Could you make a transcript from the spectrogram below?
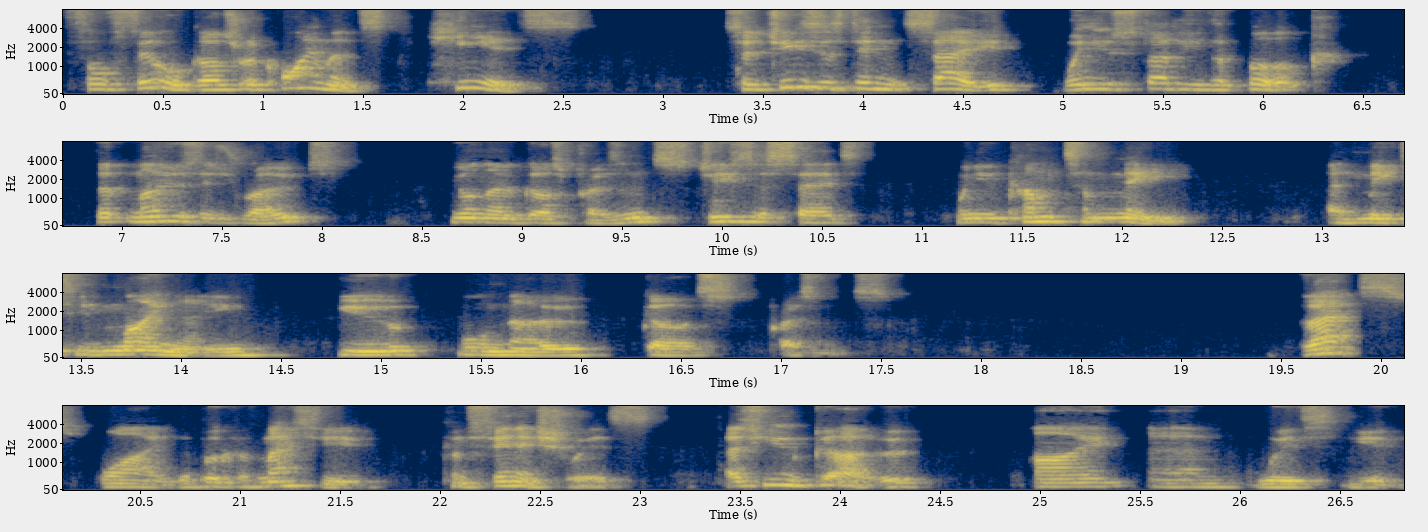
fulfill God's requirements. He is. So Jesus didn't say, when you study the book that Moses wrote, you'll know God's presence. Jesus said, When you come to me and meet in my name, you will know God's presence. That's why the book of Matthew can finish with, As you go, I am with you.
